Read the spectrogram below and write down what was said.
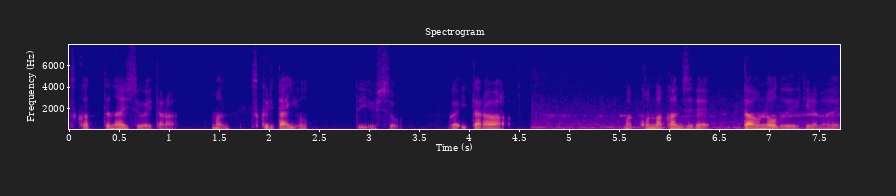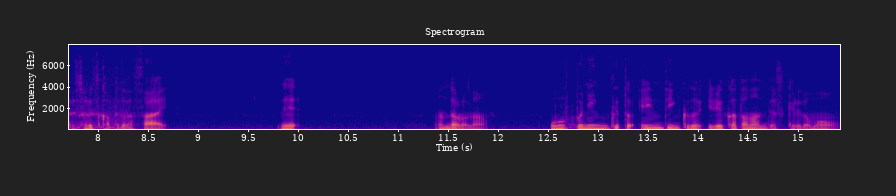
使ってない人がいたら、まあ、作りたいよっていう人がいたら、まあ、こんな感じでダウンロードできるので、それ使ってください。で、なんだろうな。オープニングとエンディングの入れ方なんですけれども、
